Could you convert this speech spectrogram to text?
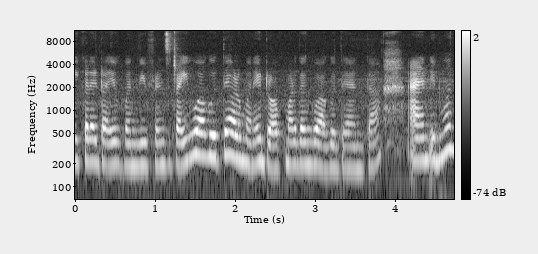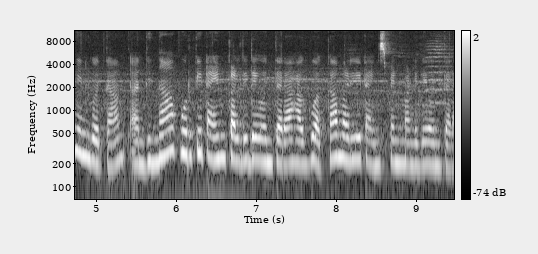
ಈ ಕಡೆ ಡ್ರೈವ್ ಬಂದ್ವಿ ಫ್ರೆಂಡ್ಸ್ ಡ್ರೈವು ಆಗುತ್ತೆ, ಅವಳು ಮನೆಗೆ ಡ್ರಾಪ್ ಮಾಡ್ದಂಗೂ ಆಗುತ್ತೆ ಅಂತ. ಆ್ಯಂಡ್ ಇನ್ನೊಂದು ಏನು ಗೊತ್ತಾ? ದಿನ ಪೂರ್ತಿ ಟೈಮ್ ಕಳೆದಿದೆ ಒಂಥರ ಹಾಗೂ ಅಕ್ಕ ಮನೆಯಲ್ಲಿ ಟೈಮ್ ಸ್ಪೆಂಡ್ ಮಾಡಿದೆ ಒಂಥರ.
